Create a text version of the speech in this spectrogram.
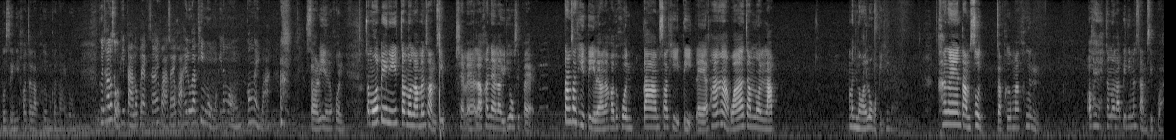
เปอร์เซ็นต์ที่เขาจะรับเพิ่มมันก็น้อยลง คือถ้ารู้สึกว่าพี่ตาลกแรกซ้ายขวาซ้ายขวาให้รู้ว่าพี่งงว่าพี่ต้องมองกล้องไหนวะ sorry นะทุกคน สมมติว่าปีนี้จำนวนรับมัน 30 ใช่ไหมแล้วคะแนนเราอยู่ที่ 68 ตามสถิติแล้วนะคะ ทุกคนตามสถิติแล้วถ้าหากว่าจำนวนรับ มันน้อยลงกว่าปีที่แล้วคะแนนต่ำสุดจะเพิ่มมากขึ้น โอเคจำนวนรับปีนี้มัน 30 ว่ะ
